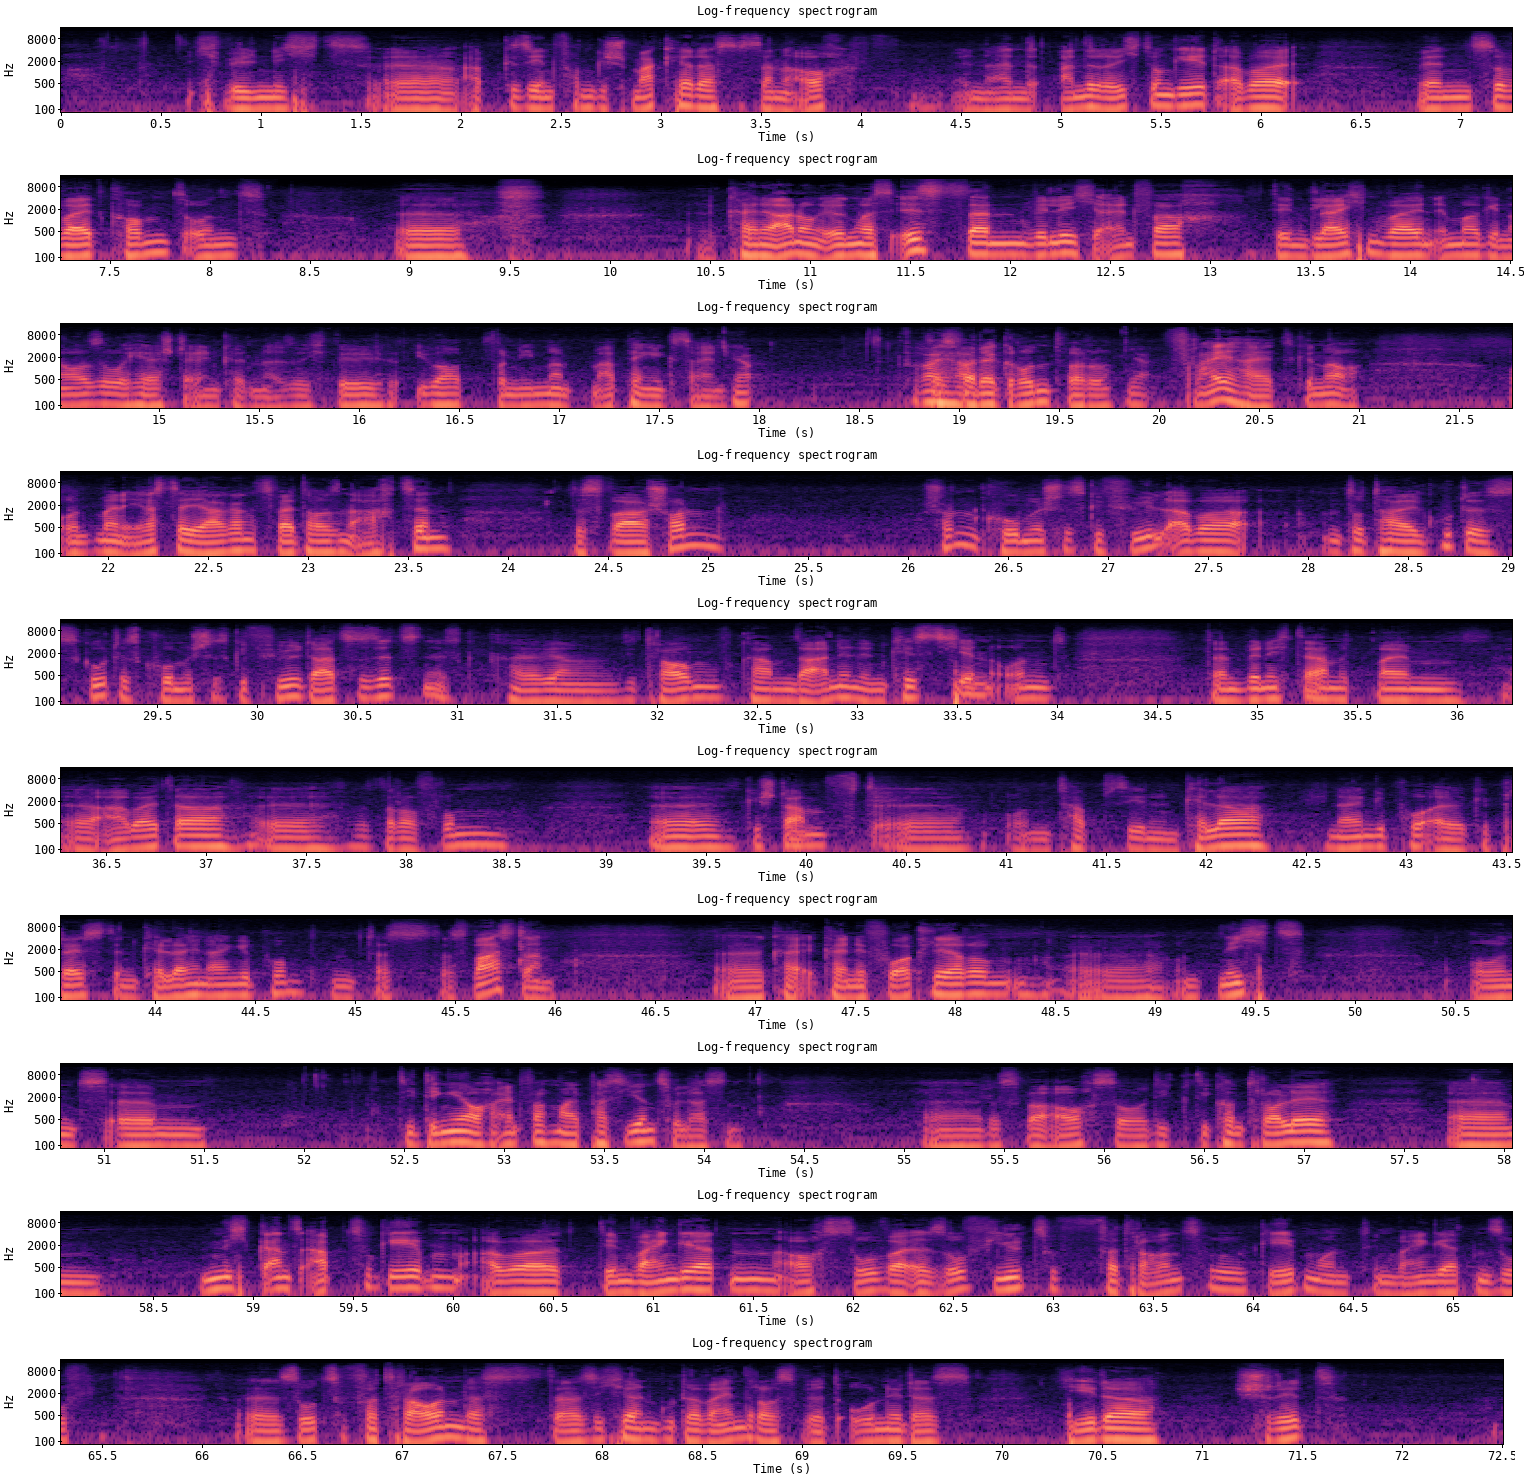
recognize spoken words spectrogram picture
Ich will nicht, äh, abgesehen vom Geschmack her, dass es dann auch in eine andere Richtung geht, aber wenn es soweit kommt und äh, keine Ahnung, irgendwas ist, dann will ich einfach den gleichen Wein immer genauso herstellen können. Also ich will überhaupt von niemandem abhängig sein. Ja. Freiheit. Das war der Grund, warum. Ja. Freiheit, genau. Und mein erster Jahrgang 2018, das war schon, schon ein komisches Gefühl, aber ein total gutes, gutes, komisches Gefühl, da zu sitzen. Es, wir haben, die Trauben kamen da an in den Kistchen und dann bin ich da mit meinem äh, Arbeiter äh, darauf rum äh, äh, und habe sie in den Keller äh, in den Keller hineingepumpt und das, das war's dann. Äh, ke keine Vorklärung äh, und nichts. Und ähm, die Dinge auch einfach mal passieren zu lassen. Äh, das war auch so. Die, die Kontrolle ähm, nicht ganz abzugeben, aber den Weingärten auch so, so viel zu Vertrauen zu geben und den Weingärten so viel, äh, so zu vertrauen, dass da sicher ein guter Wein draus wird, ohne dass jeder Schritt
